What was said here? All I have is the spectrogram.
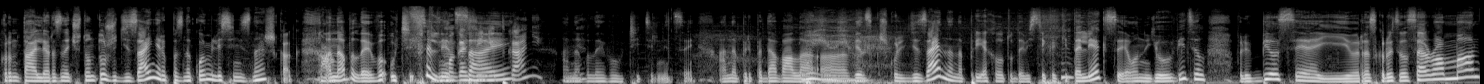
Крунталер, значит, он тоже дизайнер, и познакомились, и не знаешь как. Как? Она была его В учительницей. магазине тканей? Она Нет? была его учительницей. Она преподавала э, в Венской школе дизайна. Она приехала туда вести какие-то лекции. Он ее увидел, влюбился и раскрутился роман.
